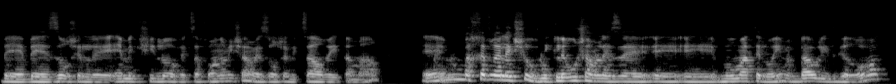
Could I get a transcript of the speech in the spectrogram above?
באזור של אה, עמק שילה וצפונה משם, באזור של יצהר ואיתמר. החבר'ה האלה שוב נקלעו שם לאיזה מהומת אלוהים, הם באו להתגרות,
